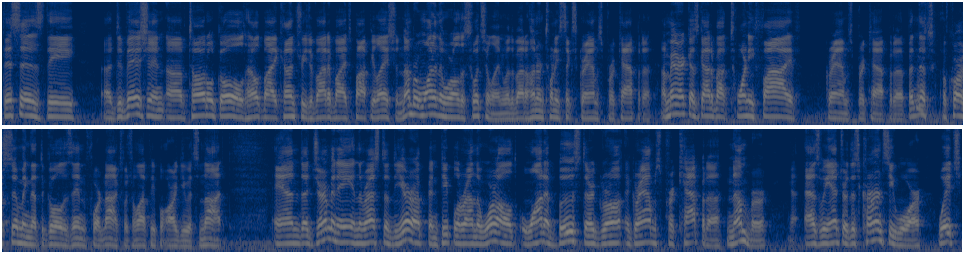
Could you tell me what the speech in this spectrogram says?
This is the uh, division of total gold held by a country divided by its population. Number one in the world is Switzerland with about 126 grams per capita. America's got about 25 grams per capita, but that's, of course, assuming that the gold is in Fort Knox, which a lot of people argue it's not. And uh, Germany and the rest of Europe and people around the world want to boost their grams per capita number as we enter this currency war, which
